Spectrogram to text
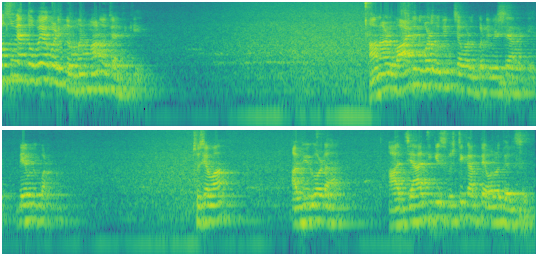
పశువు ఎంత ఉపయోగపడిందో మన మానవ జాతికి. ఆనాడు వాటిని కూడా ఉదించేవాళ్ళు కొన్ని విషయాలకి దేవుని కొరకు. చూసావా? అవి కూడా ఆ జాతికి సృష్టికర్త ఎవరో తెలుసు.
